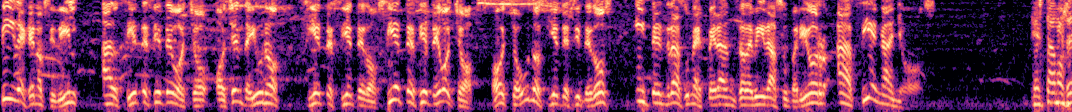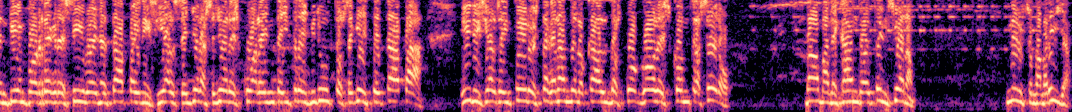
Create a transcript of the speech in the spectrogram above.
Pide Genoxidil al 778-81-772, 778-81772 y tendrás una esperanza de vida superior a 100 años. Estamos en tiempo regresivo en etapa inicial, señoras, señores, 43 minutos en esta etapa inicial, reitero, está ganando el local dos goles contra cero va manejando, atención. Nelson Amarilla.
